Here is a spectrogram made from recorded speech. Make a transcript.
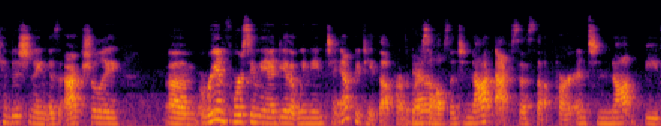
conditioning is actually um, reinforcing the idea that we need to amputate that part of Yeah. ourselves and to not access that part and to not be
